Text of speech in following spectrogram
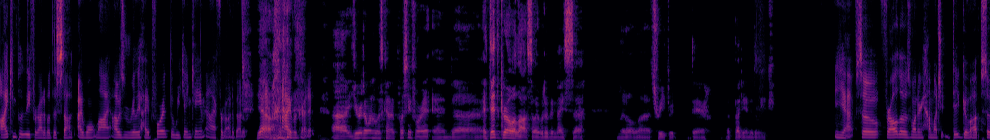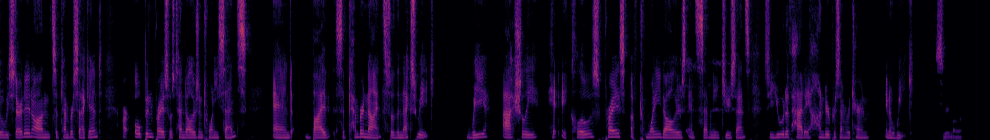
I completely forgot about this stock. I won't lie. I was really hyped for it. The weekend came and I forgot about it. Yeah, And I regret it. uh, you were the one who was kind of pushing for it, and uh, it did grow a lot, so it would have been nice uh, little uh, treat there by the end of the week. Yeah. So for all those wondering how much it did go up, so we started on September 2nd. Our open price was $10.20. And by September 9th, so the next week, we actually hit a close price of $20.72. So you would have had a 100% return in a week. Sweet mama.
